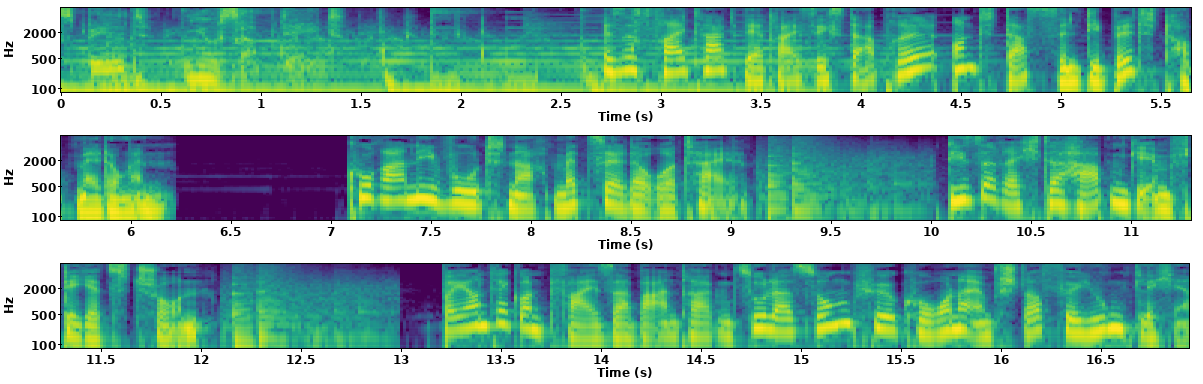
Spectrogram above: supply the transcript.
Das Bild News Update. Es ist Freitag, der 30. April und das sind die Bild Topmeldungen. Kurani Wut nach Metzelder Urteil. Diese Rechte haben Geimpfte jetzt schon. BioNTech und Pfizer beantragen Zulassung für Corona-Impfstoff für Jugendliche.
